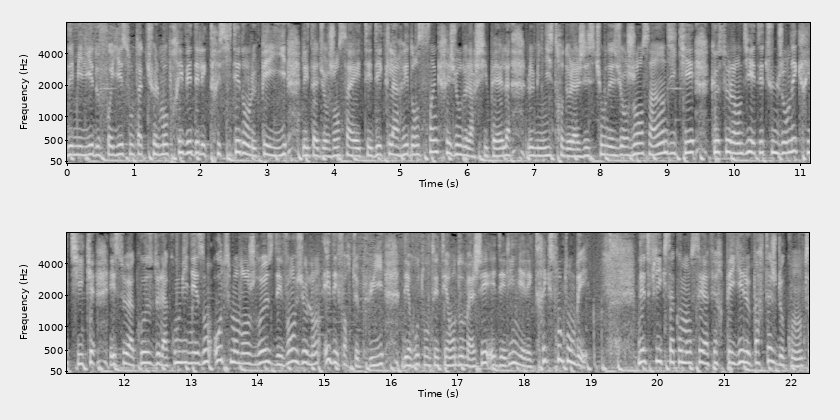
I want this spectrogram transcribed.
Des milliers de foyers sont actuellement privés d'électricité dans le pays. L'état d'urgence a été déclaré dans cinq régions de l'archipel. Le ministre de la gestion des urgences a indiqué que ce lundi était une journée critique et ce à cause de la combinaison hautement dangereuse des vents violents et des Des routes ont été endommagées et des lignes électriques sont tombées. Netflix a commencé à faire payer le partage de comptes.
